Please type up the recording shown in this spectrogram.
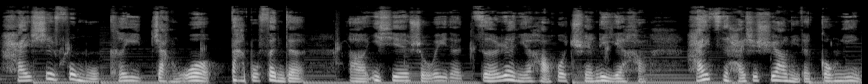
还是父母可以掌握大部分的，呃，一些所谓的责任也好或权利也好，孩子还是需要你的供应。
